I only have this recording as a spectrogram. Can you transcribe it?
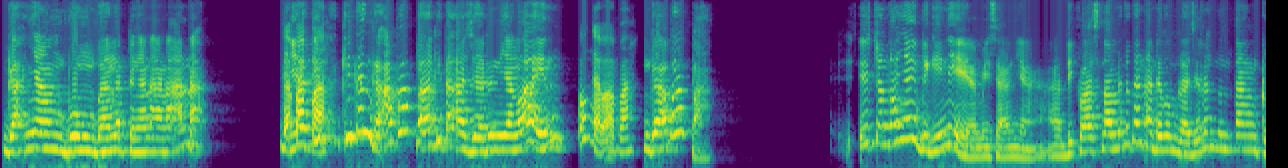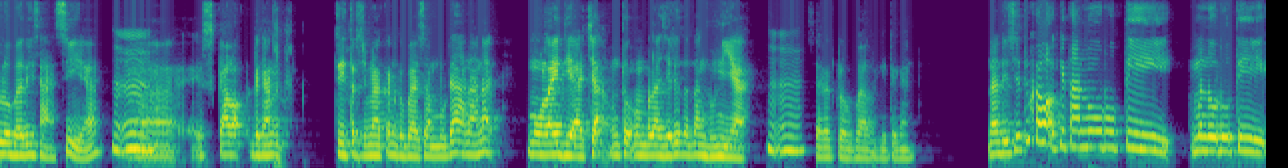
nggak nyambung banget dengan anak-anak, Nggak ya apa-apa. kita, kita nggak apa-apa, kita ajarin yang lain, Oh nggak apa-apa. nggak apa-apa. Ya, contohnya begini ya misalnya, di kelas 6 itu kan ada pembelajaran tentang globalisasi ya. Mm-mm. Eh, kalau dengan diterjemahkan ke bahasa mudah, anak-anak mulai diajak untuk mempelajari tentang dunia Mm-mm. secara global gitu kan. Nah di situ kalau kita nuruti menuruti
